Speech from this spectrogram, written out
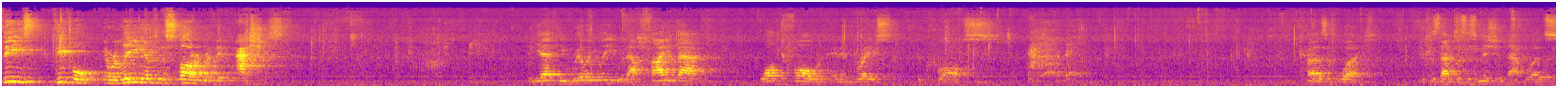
these people that were leading him to the slaughter would have been ashes. And yet he willingly, without fighting back, walked forward and embraced the cross. Because of what? Because that was his mission. That was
